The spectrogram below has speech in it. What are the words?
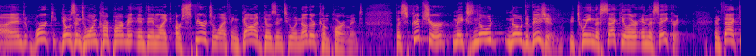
Uh, and work goes into one compartment, and then, like, our spiritual life and God goes into another compartment. But Scripture makes no, no division between the secular and the sacred. In fact,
